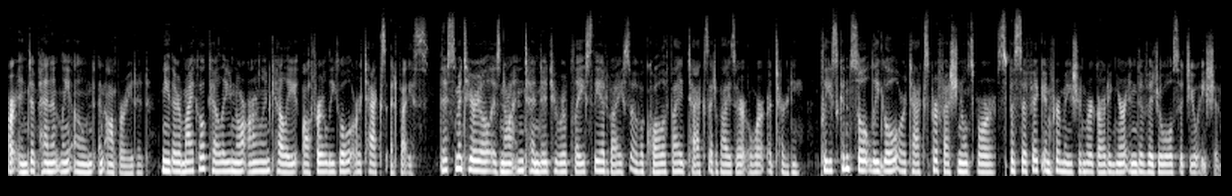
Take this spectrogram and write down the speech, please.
are independently owned and operated. Neither Michael Kelly nor Arlen Kelly offer legal or tax advice. This material is not intended to replace the advice of a qualified tax advisor or attorney. Please consult legal or tax professionals for specific information regarding your individual situation.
